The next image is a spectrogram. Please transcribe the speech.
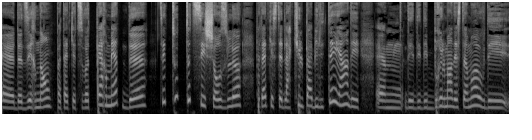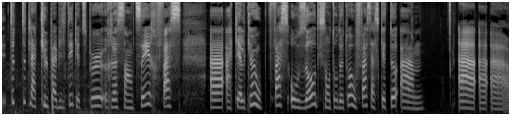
euh, de dire non, peut-être que tu vas te permettre de toutes ces choses-là, peut-être que c'était de la culpabilité, hein, des, euh, des, brûlements d'estomac ou des toute, la culpabilité que tu peux ressentir face à, quelqu'un ou face aux autres qui sont autour de toi ou face à ce que tu as à,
